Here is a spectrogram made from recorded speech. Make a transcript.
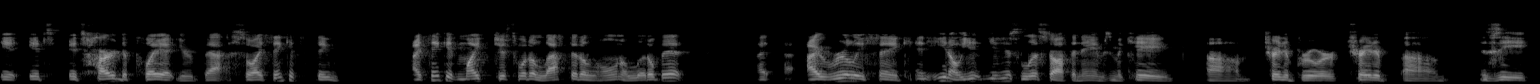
it, it's it's hard to play at your best. So I think if they, I think if Mike just would have left it alone a little bit, I I really think, and you know, you, you just list off the names: McCabe, um, traded Brewer, traded um, Z,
